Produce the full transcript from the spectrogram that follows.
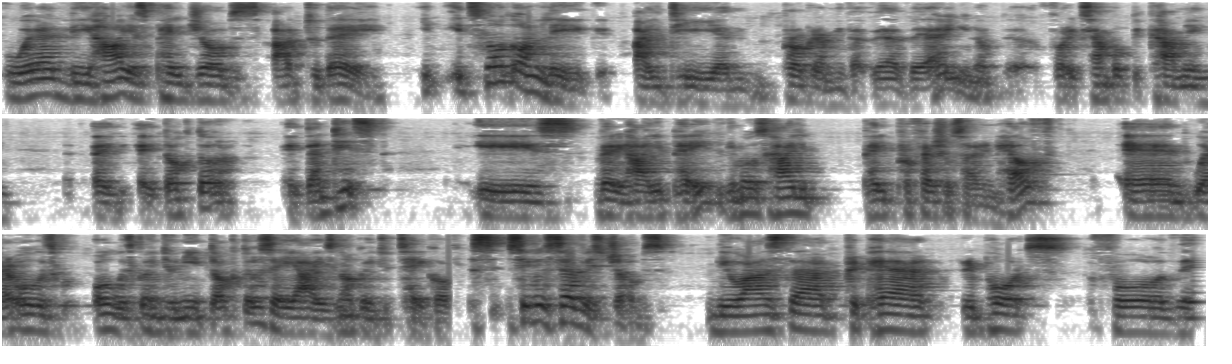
where the highest paid jobs are today, it, it's not only IT and programming that they're there. You know, for example, becoming a, a doctor, a dentist is very highly paid. The most highly paid professions are in health, and we're always always going to need doctors. AI is not going to take off. Civil service jobs, the ones that prepare reports for the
